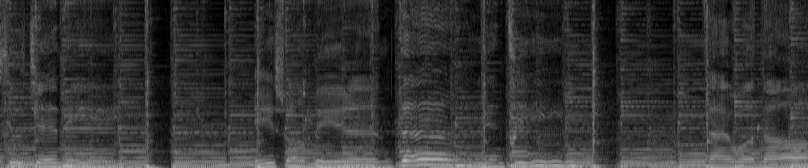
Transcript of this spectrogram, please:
初次见你，一双迷人的眼睛，在我脑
